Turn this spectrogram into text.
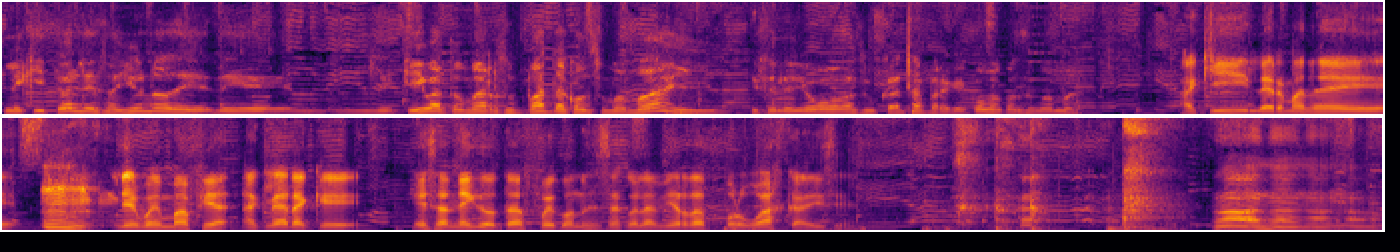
Le quitó el desayuno de, de- de que iba a tomar su pata con su mamá y, y se le llevó a su casa para que coma con su mamá. Aquí la hermana de, del buen mafia aclara que esa anécdota fue cuando se sacó la mierda por Huasca, dice. No, no, no, no.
